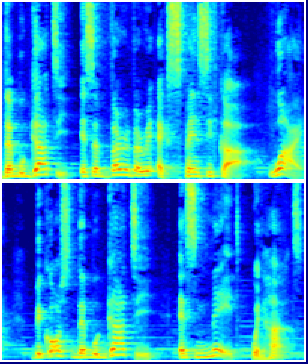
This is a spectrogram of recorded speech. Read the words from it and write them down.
The Bugatti is a very, very expensive car. Why? Because the Bugatti is made with hands.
